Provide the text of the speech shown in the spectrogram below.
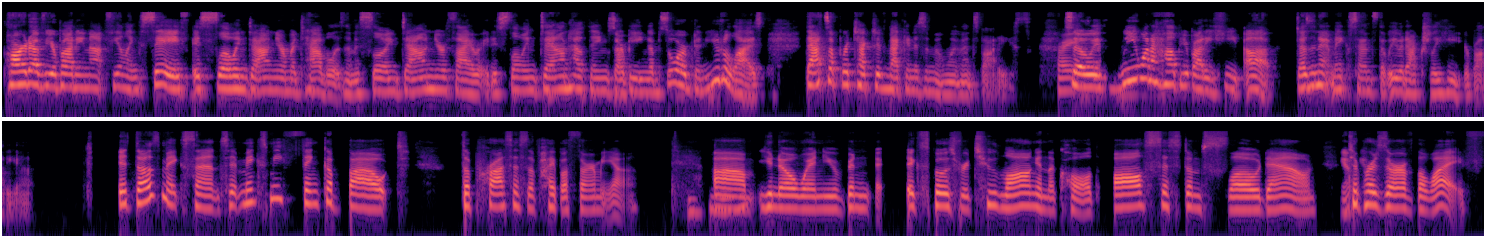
Part of your body not feeling safe is slowing down your metabolism, is slowing down your thyroid, is slowing down how things are being absorbed and utilized. That's a protective mechanism in women's bodies. Right. So if we want to help your body heat up, doesn't it make sense that we would actually heat your body up? It does make sense. It makes me think about the process of hypothermia. Mm-hmm. Um, you know, when you've been exposed for too long in the cold, all systems slow down yep. to preserve the life.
